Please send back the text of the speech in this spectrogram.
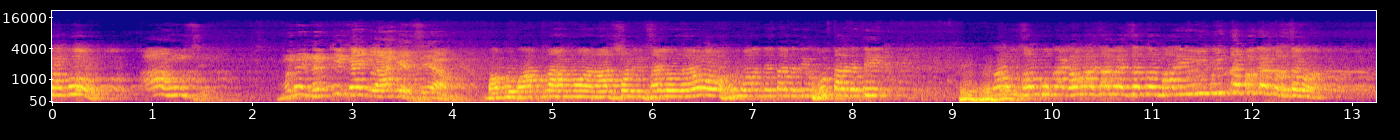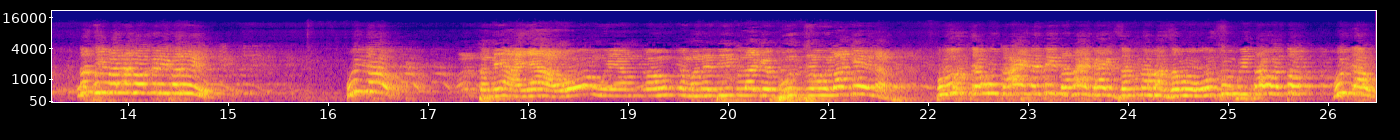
બાપુ. આ શું નક્કી કંઈક લાગે છે આમ. બાપુ બાપના આ રાસોડી સાયલો છે. હું આ દેતા નથી હુતા નથી કામ સૌ કાંઈક અવાજ આવે છે તો મારી એવી ગુંતા બગાડો છે નથી મને નોકરી કરવી. હુઈ જાઓ તમે અહીંયા આવો. હું કહું કે મને બીક લાગે ભૂત જેવું લાગે ને ભૂત જેવું કાંઈ નથી તમે કાંઈ સપનામાં જવો ઓછું પીતા હો તો હું જાઉં.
